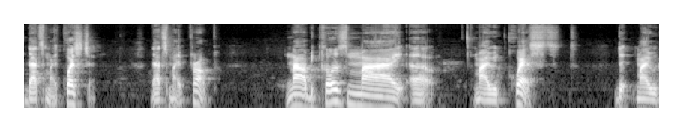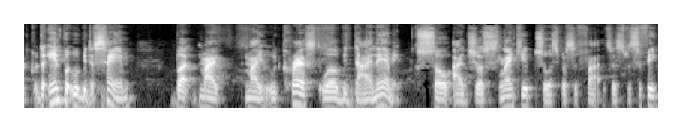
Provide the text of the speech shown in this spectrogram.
That's my question. That's my prompt. Now, because my uh, my request, the, my the input will be the same, but my my request will be dynamic. So I just link it to a specified to a specific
